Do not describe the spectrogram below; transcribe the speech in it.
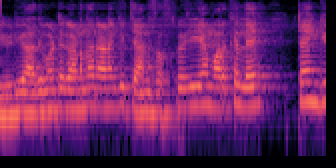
വീഡിയോ ആദ്യമായിട്ട് കാണുന്നവരാണെങ്കിൽ ചാനൽ സബ്സ്ക്രൈബ് ചെയ്യാൻ മറക്കല്ലേ? താങ്ക്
